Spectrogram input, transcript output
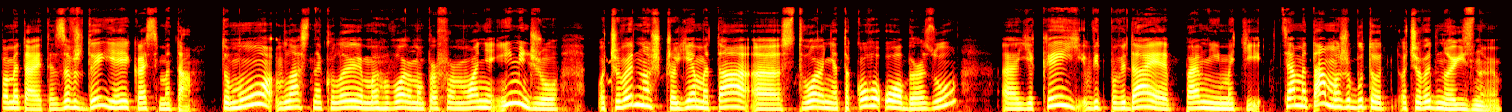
Пам'ятаєте, завжди є якась мета. Тому, власне, коли ми говоримо про формування іміджу, очевидно, що є мета е, створення такого образу, е, який відповідає певній меті. Ця мета може бути очевидно різною,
